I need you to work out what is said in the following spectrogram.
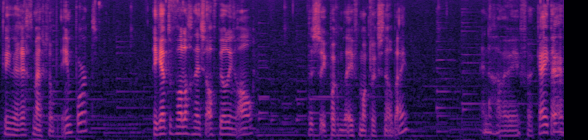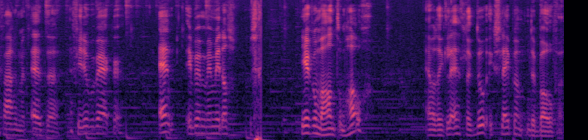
Klik weer rechtermuisknop import. Ik heb toevallig deze afbeelding al. Dus ik pak hem er even makkelijk snel bij. En dan gaan we even kijken. Ervaring met editen en videobewerker. En ik ben inmiddels... Hier komt mijn hand omhoog. En wat ik letterlijk doe, ik sleep hem erboven.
